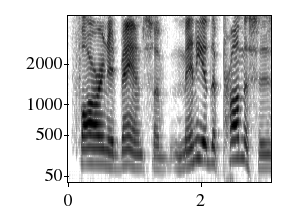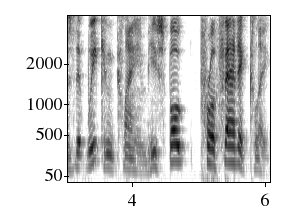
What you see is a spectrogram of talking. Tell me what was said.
far in advance of many of the promises that we can claim. He spoke prophetically.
